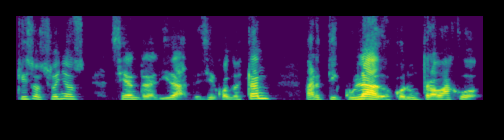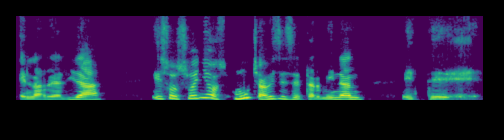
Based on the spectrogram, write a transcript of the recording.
que esos sueños sean realidad. Es decir, cuando están articulados con un trabajo en la realidad, esos sueños muchas veces se terminan este,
